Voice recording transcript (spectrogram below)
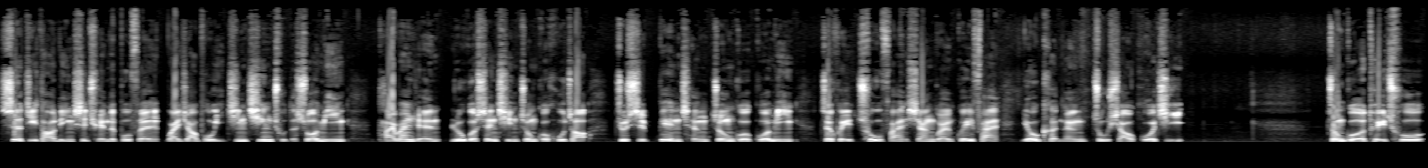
涉及到领事权的部分，外交部已经清楚的说明，台湾人如果申请中国护照，就是变成中国国民，这会触犯相关规范，有可能注销国籍。中国推出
